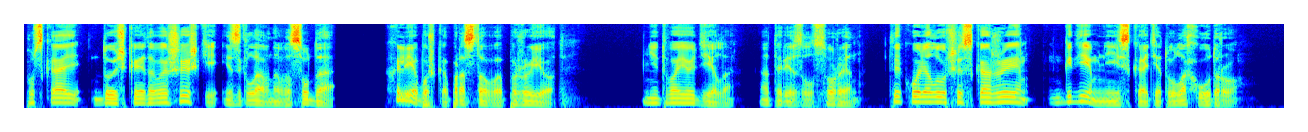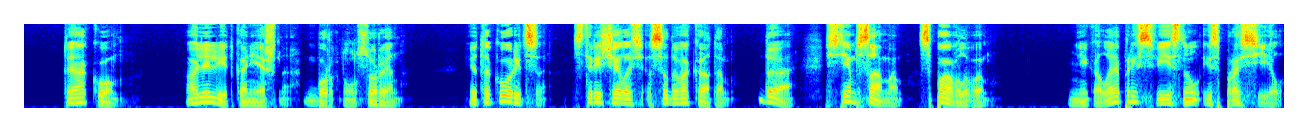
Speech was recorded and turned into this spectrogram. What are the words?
Пускай дочка этого шишки из главного суда хлебушка простого пожует. Не твое дело, отрезал Сурен. Ты, Коля, лучше скажи, где мне искать эту лохудру? Ты о ком? А Лилит, конечно, буркнул Сурен. Эта курица встречалась с адвокатом. Да, с тем самым, с Павловым. Николай присвистнул и спросил:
